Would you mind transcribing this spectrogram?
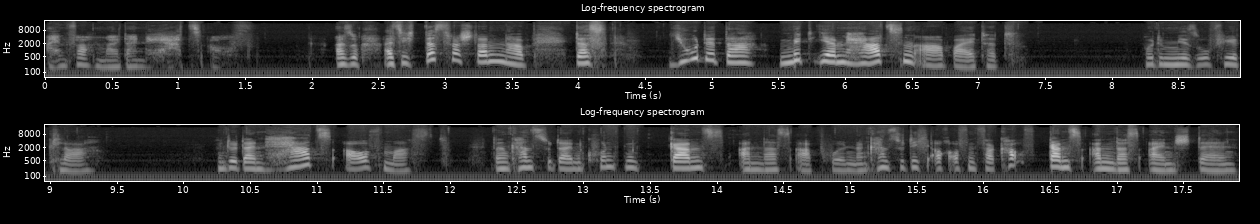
einfach mal dein Herz auf. Also als ich das verstanden habe, dass Jude da mit ihrem Herzen arbeitet, wurde mir so viel klar. Wenn du dein Herz aufmachst, dann kannst du deinen Kunden ganz anders abholen. Dann kannst du dich auch auf den Verkauf ganz anders einstellen.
